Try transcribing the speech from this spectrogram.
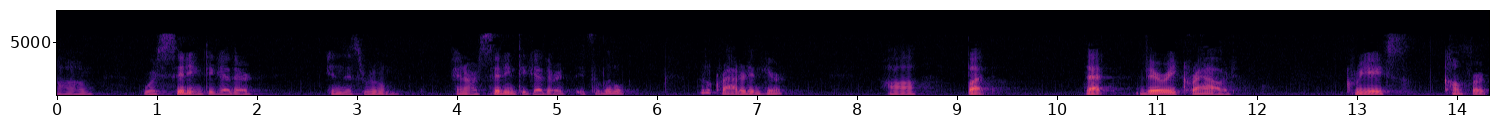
Um, we're sitting together in this room, and our sitting together, it's a little, little crowded in here, uh, but that very crowd creates comfort,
